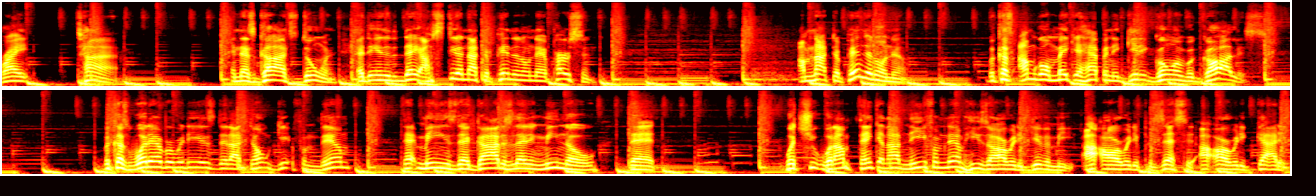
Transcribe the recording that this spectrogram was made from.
right time. And that's God's doing. At the end of the day, I'm still not dependent on that person. I'm not dependent on them because I'm going to make it happen and get it going regardless. Because whatever it is that I don't get from them, that means that God is letting me know that what you what I'm thinking I need from them, he's already given me. I already possess it. I already got it.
